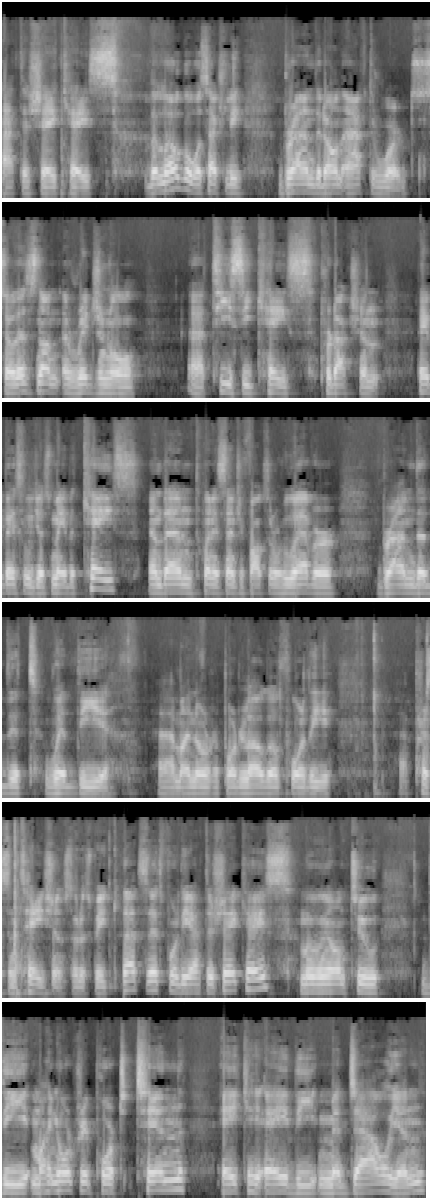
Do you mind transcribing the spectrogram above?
attaché case. The logo was actually branded on afterwards so this is not an original uh, TZ case production. They basically just made the case and then 20th Century Fox or whoever branded it with the uh, Minority Report logo for the uh, Uh, presentation, so to speak. That's it for the attaché case. Moving on to the Minority Report tin, aka the medallion,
